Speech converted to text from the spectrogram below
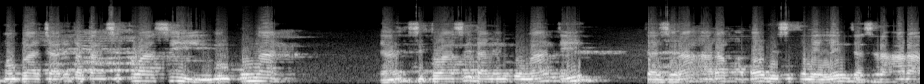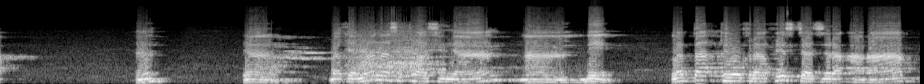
mempelajari tentang situasi lingkungan. Ya situasi dan lingkungan di Jazirah Arab atau di sekeliling Jazirah Arab. Ya. Ya bagaimana situasinya? Nah ini. Letak geografis Jazirah Arab.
